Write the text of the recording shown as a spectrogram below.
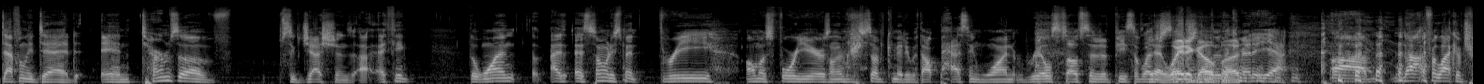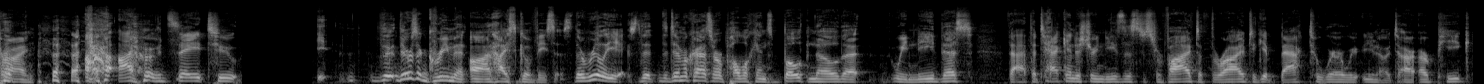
Definitely dead. In terms of suggestions, I, I think the one, as, as, someone who spent three, almost four years on the subcommittee without passing one real substantive piece of legislation. Yeah, way to go, bud. Committee, yeah, um, not for lack of trying. I, I would say to there's agreement on high skill visas. There really is. The, the, Democrats and Republicans both know that we need this, that the tech industry needs this to survive, to thrive, to get back to where we, you know, to our, our peak.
